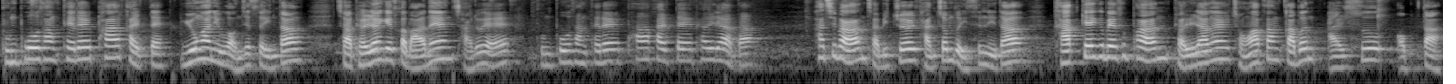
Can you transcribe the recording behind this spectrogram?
분포 상태를 파악할 때 유용한 이유가 언제 쓰인다? 자, 별려의 개수가 많은 자료의 분포 상태를 파악할 때 편리하다. 하지만 자 밑줄 단점도 있습니다. 각 계급에 속한 별량을 정확한 값은 알 수 없다.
